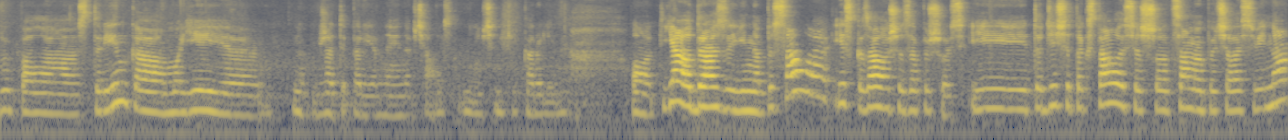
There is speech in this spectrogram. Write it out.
випала сторінка моєї, ну вже тепер я в неї навчалася, дівчинки Кароліни. От, я одразу їй написала і сказала, що запишусь. І тоді ще так сталося, що саме почалась війна,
